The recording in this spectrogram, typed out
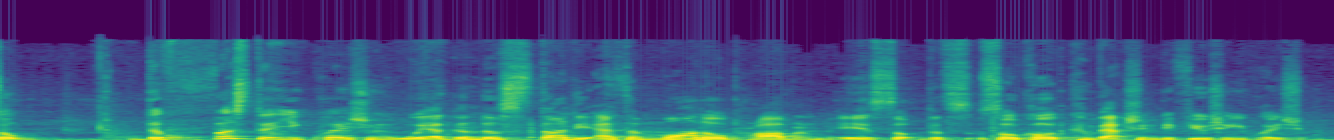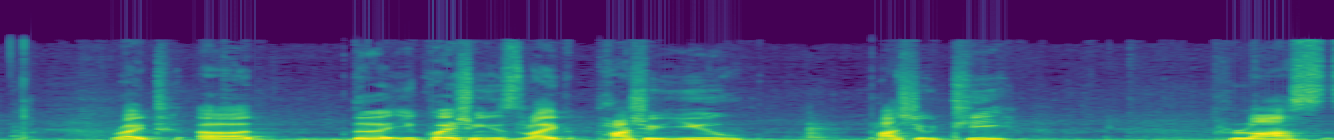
So the first equation we are going to study as a model problem is the so-called convection diffusion equation, right? Uh, the equation is like partial u, partial t, plus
